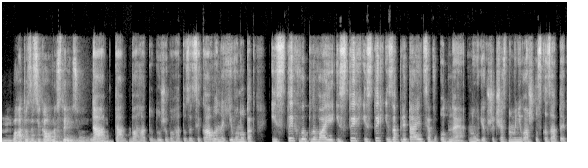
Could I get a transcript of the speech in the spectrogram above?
Багато зацікавлених сторін цьому було. Так, так, багато, дуже багато зацікавлених, і воно так із тих випливає, із тих, із тих, і заплітається в одне. Ну, якщо чесно, мені важко сказати,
